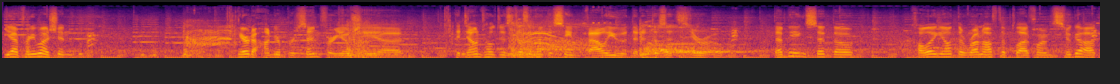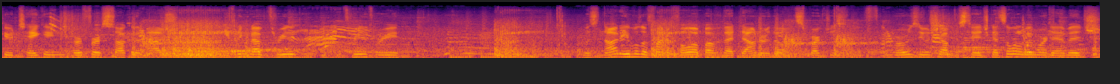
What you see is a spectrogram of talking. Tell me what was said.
Yeah, pretty much. And here at 100% for Yoshi, uh, the down tilt just doesn't have the same value that it does at zero. That being said, though, calling out the run off the platform, Sugaaku taking her first stock of the match, evening it up 3 to 3. To three. Was not able to find a follow-up off of that downer, though, Spark just throws Yoshi off the stage, gets a little bit more damage.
